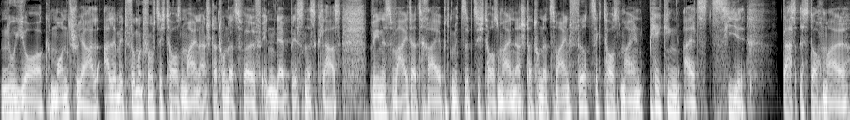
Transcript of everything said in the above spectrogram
New York, Montreal, alle mit 55.000 Meilen anstatt 112 in der Business Class. Wen es weiter treibt mit 70.000 Meilen anstatt 142.000 Meilen, Peking als Ziel. Das ist doch mal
